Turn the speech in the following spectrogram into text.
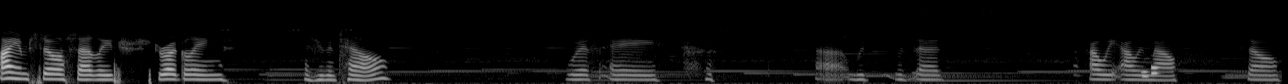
I am still sadly struggling, as you can tell, with a uh, with with a owie owie mouth. So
